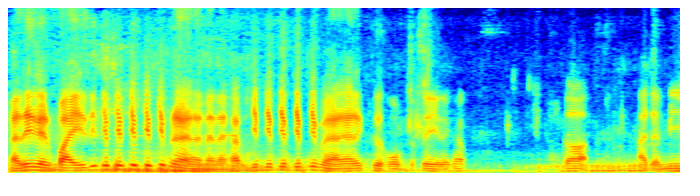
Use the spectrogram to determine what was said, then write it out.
อ่าที่เป็นไฟยิบยิบยิบยิบยิบยิบนั่นน่ะนั่นนะครับยิบยิบยิบยิบยิบอันนี้คือโฮมสเตย์นะครับ ก็อาจจะมี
